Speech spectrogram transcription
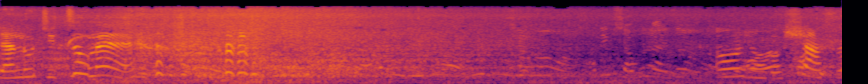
Chà lu chị chú lệ Ôi, dùng có xa sư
